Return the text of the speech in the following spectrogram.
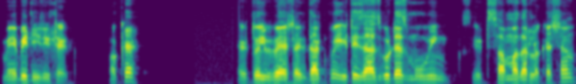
may be deleted. Okay? It will be pasted. That it is as good as moving it some other location.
